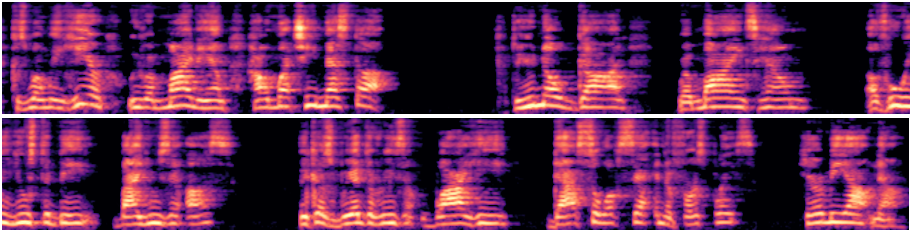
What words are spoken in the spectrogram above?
because when we hear, we remind him how much he messed up. Do you know God reminds him of who he used to be by using us? Because we're the reason why he got so upset in the first place? Hear me out now.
